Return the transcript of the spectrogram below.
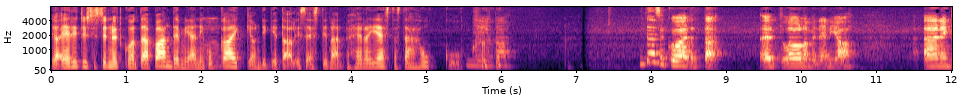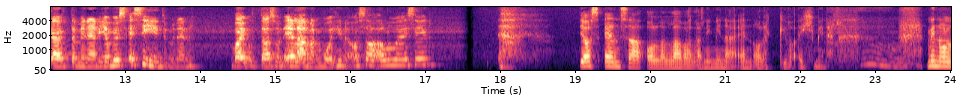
Ja erityisesti nyt, kun on tämä pandemia, mm. niin kuin kaikki on digitaalisesti, niin herra jestas, tähän hukkuu. Niinpä. Miten sä koet, että, että laulaminen ja äänen käyttäminen ja myös esiintyminen vaikuttaa sun elämän muihin osa-alueisiin? Jos en saa olla lavalla, niin minä en ole kiva ihminen. Hmm. Minul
